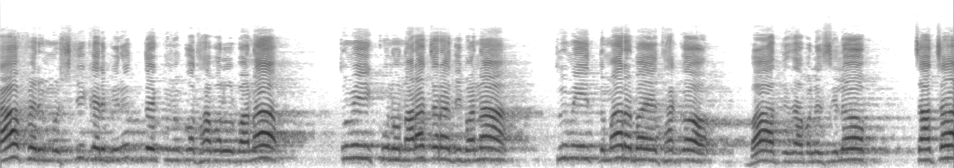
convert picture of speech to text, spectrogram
কাফের মুশরিকের বিরুদ্ধে কোনো কথা বলবা না, তুমি কোনো নাড়াচাড়া দিবা না, তুমি তোমার বায়ে থাকো। বাতিজা বলেছিল, চাচা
